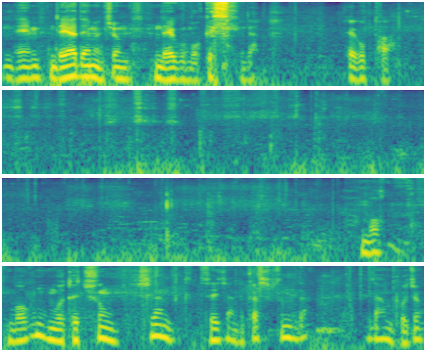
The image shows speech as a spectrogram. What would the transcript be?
내, 내야 되면 좀 내고 먹겠습니다. 배고파. 먹, 먹으면 뭐 대충 시간 되지 않을까 싶습니다. 일단 한번 보죠.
